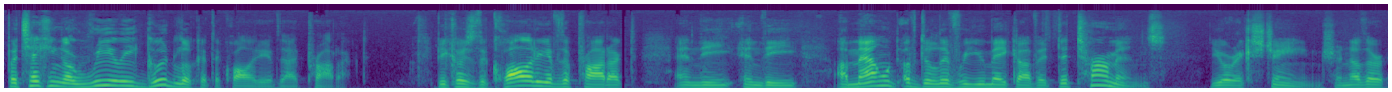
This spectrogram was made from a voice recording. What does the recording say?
But taking a really good look at the quality of that product, because the quality of the product and the, and the amount of delivery you make of it determines your exchange, another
